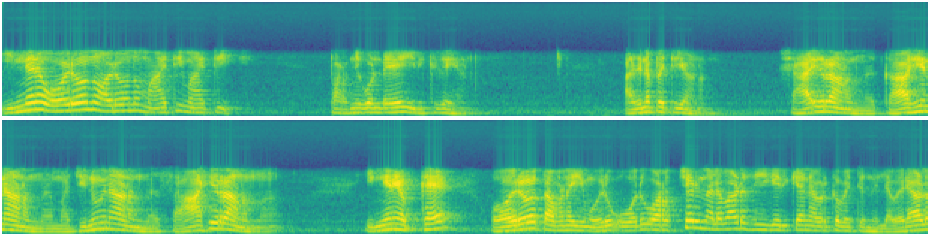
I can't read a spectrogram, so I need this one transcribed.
ഇങ്ങനെ ഓരോന്നും ഓരോന്നും മാറ്റി മാറ്റി പറഞ്ഞുകൊണ്ടേ ഇരിക്കുകയാണ്. അതിനെപ്പറ്റിയാണ്. ഷായിറാണെന്ന് കാഹിനാണെന്ന് മജ്നൂനാണെന്ന് സാഹിറാണെന്ന് ഇങ്ങനെയൊക്കെ ഓരോ തവണയും ഒരു ഒരു ഉറച്ചൊരു നിലപാട് സ്വീകരിക്കാൻ അവർക്ക് പറ്റുന്നില്ല. ഒരാൾ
